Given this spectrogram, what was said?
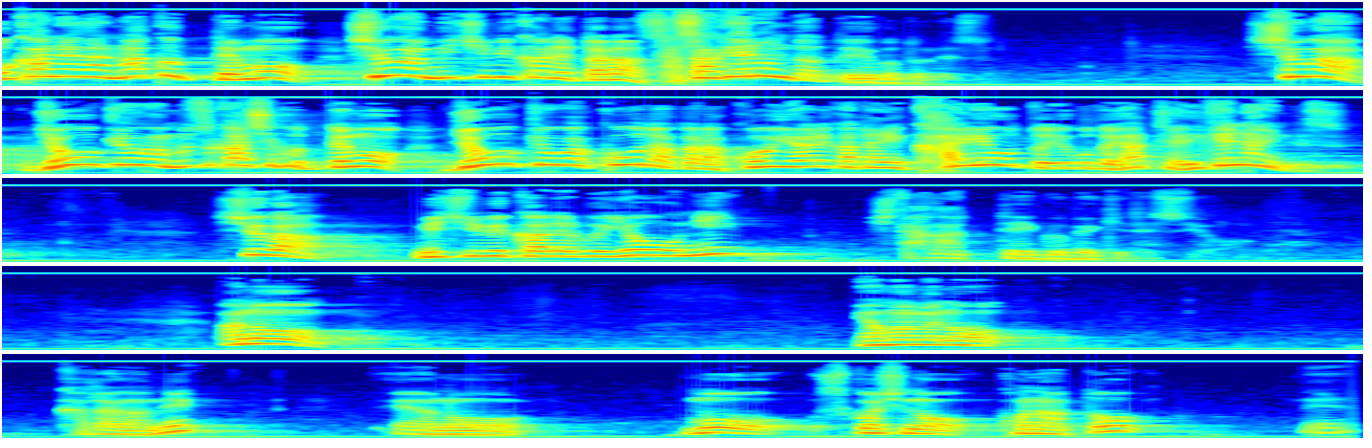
お金がなくっても主が導かれたら捧げるんだということです。主が状況が難しくっても状況がこうだからこういうやり方に変えようということをやっちゃいけないんです。主が導かれるように従っていくべきですよ。あのヤマメの方がねあのもう少しの粉と、ね、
